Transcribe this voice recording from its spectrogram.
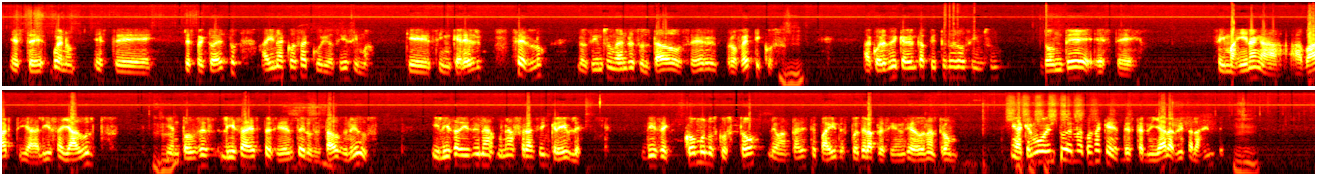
Este, bueno, este, respecto a esto, hay una cosa curiosísima, que sin querer serlo, los Simpsons han resultado ser proféticos. Acuérdense que había un capítulo de Los Simpsons donde este se imaginan a, a Bart y a Lisa ya adultos. Y entonces Lisa es presidente de los Estados Unidos. Y Lisa dice una, una frase increíble. Dice, ¿cómo nos costó levantar este país después de la presidencia de Donald Trump? En aquel momento era una cosa que desternillaba la risa a la gente.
